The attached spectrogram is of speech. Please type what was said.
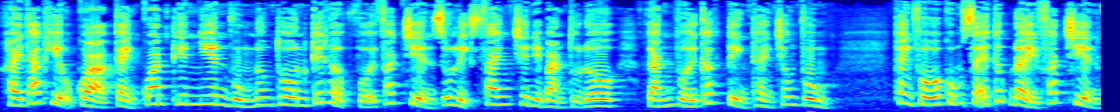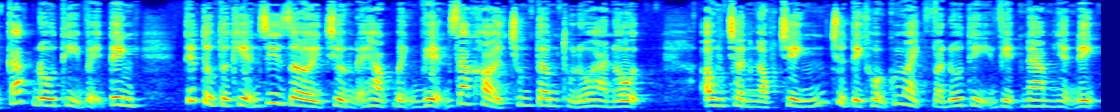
khai thác hiệu quả cảnh quan thiên nhiên vùng nông thôn kết hợp với phát triển du lịch xanh trên địa bàn thủ đô gắn với các tỉnh thành trong vùng, thành phố cũng sẽ thúc đẩy phát triển các đô thị vệ tinh, tiếp tục thực hiện di rời trường đại học bệnh viện ra khỏi trung tâm thủ đô Hà Nội. Ông Trần Ngọc Chính, Chủ tịch Hội Quy hoạch và Đô thị Việt Nam nhận định.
